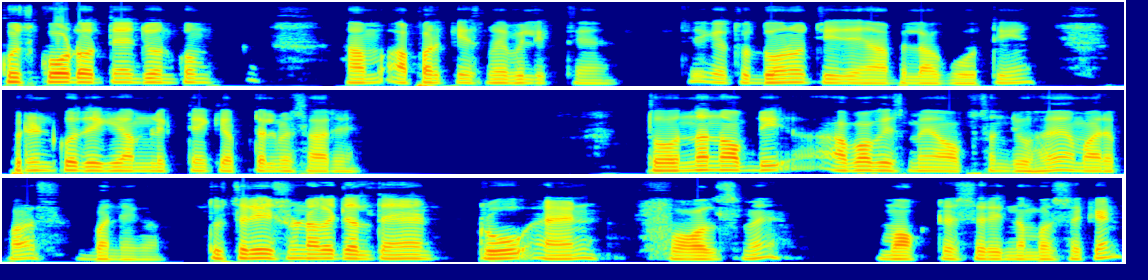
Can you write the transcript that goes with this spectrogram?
कुछ कोड होते हैं जो उनको हम अपर केस में भी लिखते हैं। ठीक है तो दोनों चीज़ें यहाँ पे लागू होती हैं। प्रिंट को देखिए, हम लिखते हैं कैपिटल में सारे। तो नन ऑफ़ दी अब इसमें ऑप्शन जो है हमारे पास बनेगा। तो चलिए स्टूडेंट आगे चलते हैं। ट्रू एंड फॉल्स में। Mock test series number second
